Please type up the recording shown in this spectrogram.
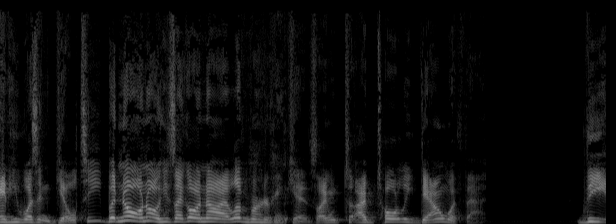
and he wasn't guilty. But no, no, he's like, oh no, I love murdering kids. Like I'm, t- I'm totally down with that. The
